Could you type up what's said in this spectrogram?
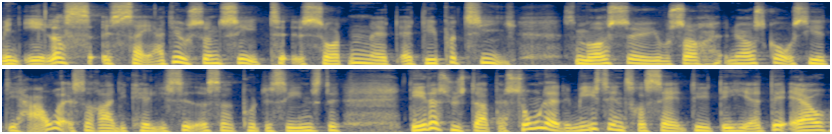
Men ellers øh, så er det jo sådan set øh, sådan, at, at det parti, som også øh, jo så Nørskov siger, de har jo altså radikaliseret sig på det seneste. Det, der synes, der er personligt er det mest interessante i det her, det er jo,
